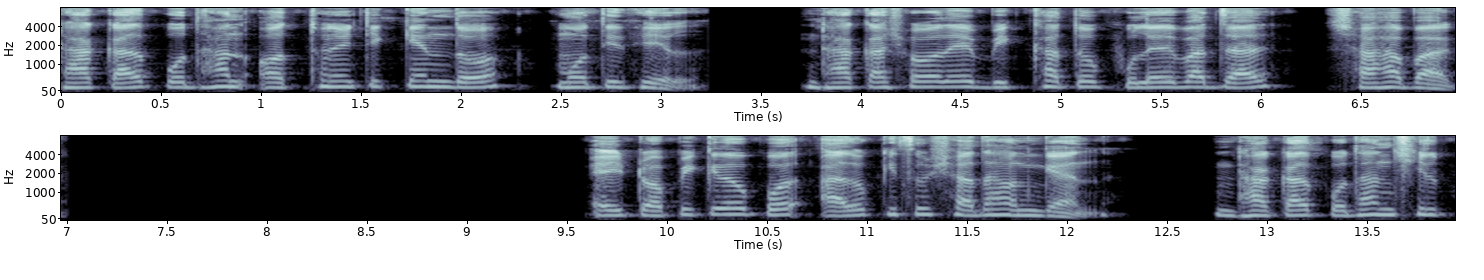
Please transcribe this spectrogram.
ঢাকার প্রধান অর্থনৈতিক কেন্দ্র মতিঝিল। ঢাকা শহরের বিখ্যাত ফুলের বাজার শাহবাগ। এই টপিকের ওপর আরও কিছু সাধারণ জ্ঞান। ঢাকার প্রধান শিল্প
